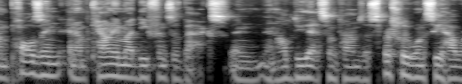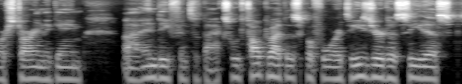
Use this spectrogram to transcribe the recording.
I'm pausing and I'm counting my defensive backs, and, and I'll do that sometimes, especially want to see how we're starting the game uh, in defensive backs. We've talked about this before. It's easier to see this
